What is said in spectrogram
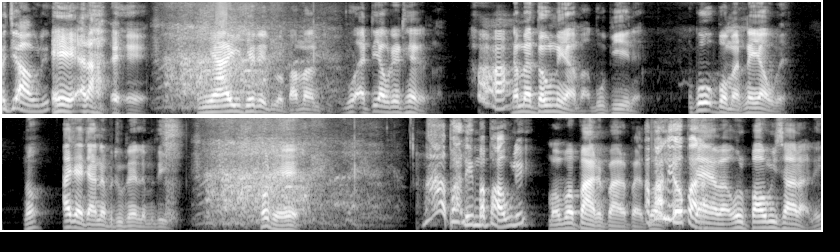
မကြောက်ဘူးလေ အေးအဲ့ဒါပဲအများကြီးထဲတဲ့သူကဘာမှမဖြစ်ဘူးကိုအတယောက်တည်းထဲတယ်ဟာ နံပါတ်3နေရာမှာအခုပြေးနေအခုအပေါ်မှာ2ယောက်ပဲနော်အားကြကြနဲ့ဘယ်သူလဲလည်းမသိဘူးဟုတ်တယ်ငါဘာလေးမပါဘူးလေမဟုတ်ပါပါတယ်ပါတယ်ပါတယ်အမလေးဟုတ်ပါလားကြာပါဟိုပေါင်းပြီးစားတာလေ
